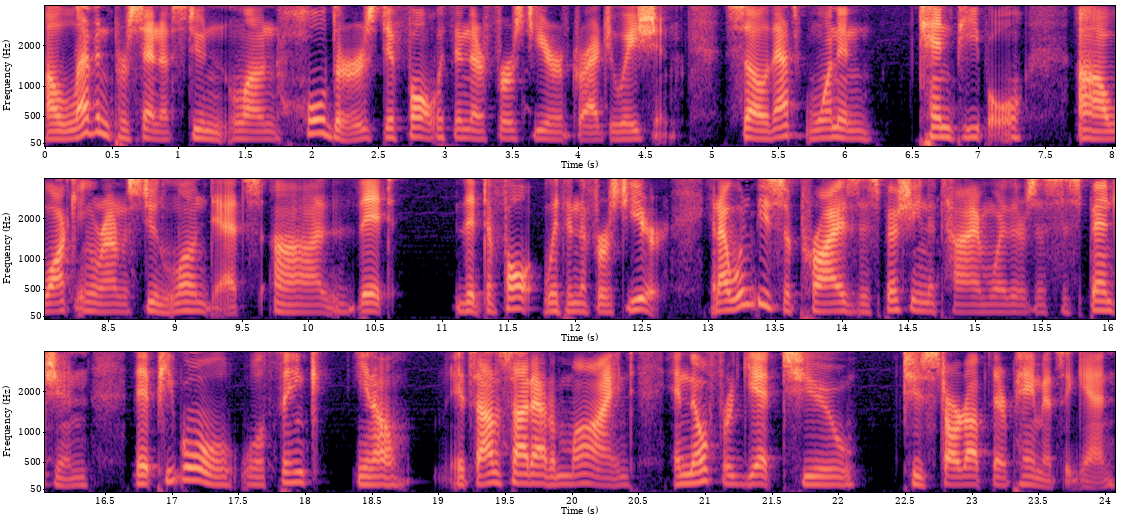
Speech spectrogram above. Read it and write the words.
11% of student loan holders default within their first year of graduation. So that's one in 10 people uh, walking around with student loan debts uh, that that default within the first year. And I wouldn't be surprised, especially in a time where there's a suspension, that people will think, you know, it's out of sight, out of mind, and they'll forget to to start up their payments again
